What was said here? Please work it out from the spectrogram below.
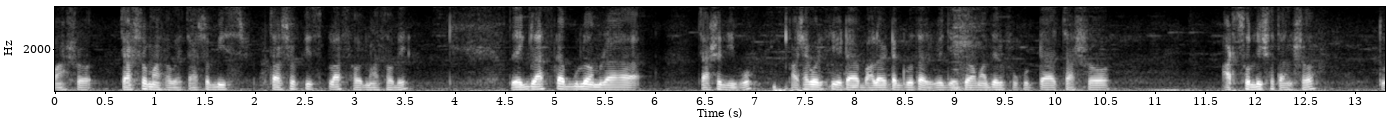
পাঁচশো, চারশো মাছ হবে, চারশো বিশ, চারশো পিস প্লাস হবে মাছ হবে। তো এই গ্লাস কাপগুলো আমরা চাষে দিব। আশা করছি এটা ভালো একটা গ্রোথ আসবে, যেহেতু আমাদের পুকুরটা চারশো আটচল্লিশ শতাংশ। তো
